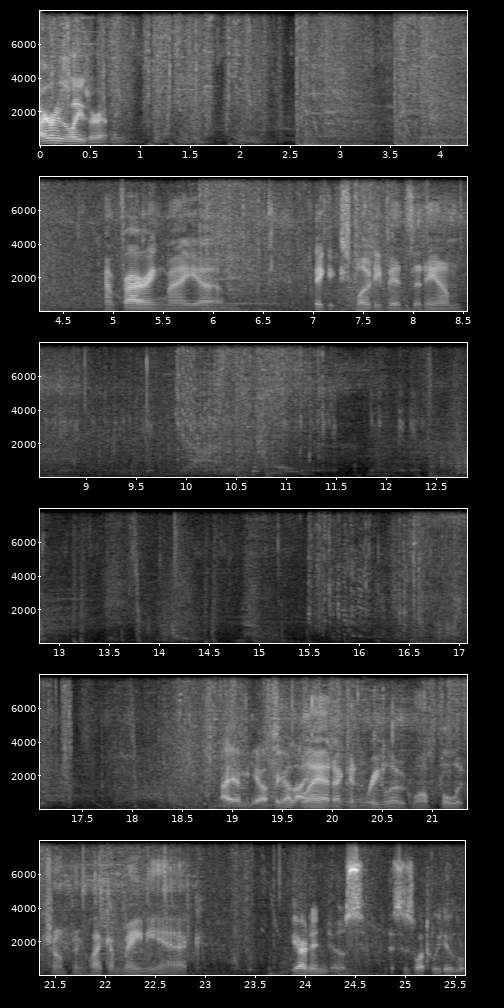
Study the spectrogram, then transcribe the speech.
Firing his laser at me. I'm firing my um, big explodey bits at him. I am here for your I'm life. glad I can reload while bullet jumping like a maniac. We are ninjas. This is what we do.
